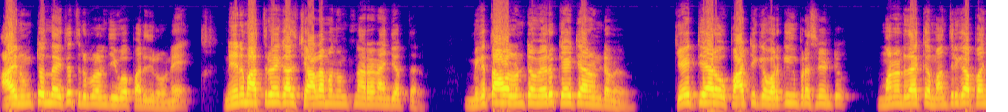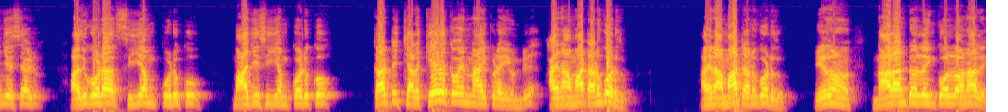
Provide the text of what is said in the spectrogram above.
ఆయన ఉంటుంది అయితే త్రిపురం జీవో పరిధిలోనే. నేను మాత్రమే కాదు చాలామంది ఉంటున్నారని ఆయన చెప్తారు. మిగతా వాళ్ళు ఉంటాం వేరు కేటీఆర్ ఉంటాం వేరు. కేటీఆర్ ఓ పార్టీకి వర్కింగ్ ప్రెసిడెంట్ మొన్నటి దాకా మంత్రిగా పనిచేశాడు. అది కూడా సీఎం కొడుకు మాజీ సీఎం కొడుకు. కాబట్టి చాలా కీలకమైన నాయకుడు అయి ఉండి ఆయన ఆ మాట అనకూడదు. ఆయన ఆ మాట అనకూడదు. ఏదో నాలాంటి వాళ్ళు ఇంకోళ్ళు అనాలి.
